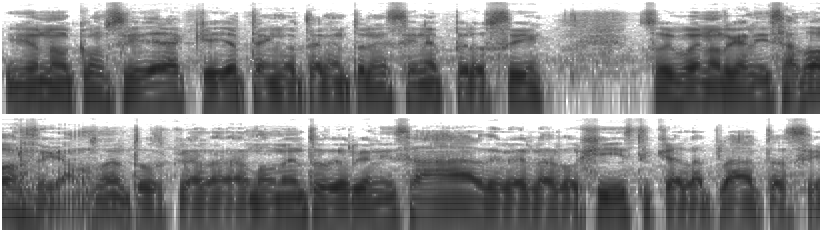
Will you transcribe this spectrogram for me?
Yo no considero que yo tengo talento en el cine, pero sí soy buen organizador, digamos, ¿no? Entonces, al, momento de organizar, de ver la logística, la plata, sí,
